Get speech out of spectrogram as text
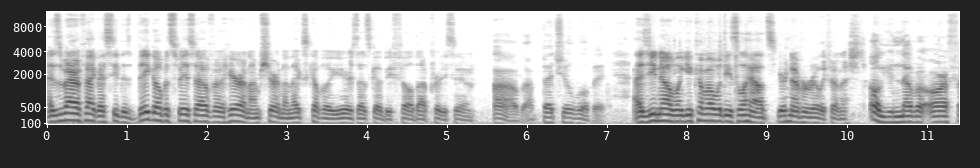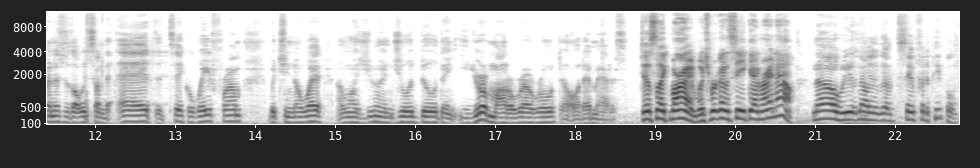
As a matter of fact, I see this big open space over here, and I'm sure in the next couple of years that's going to be filled up pretty soon. Uh, I bet you will be. As you know, when you come up with these layouts, you're never really finished. Oh, you never are finished. There's always something to add, to take away from. But you know what? As long as you enjoy building your model railroad, all that matters. Just like mine, which we're going to see again right now. No, we no, we gotta save for the people.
